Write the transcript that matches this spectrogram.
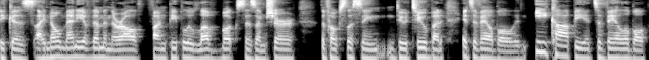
because I know many of them and they're all fun people who love books, as I'm sure the folks listening do too. But it's available in e copy, it's available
